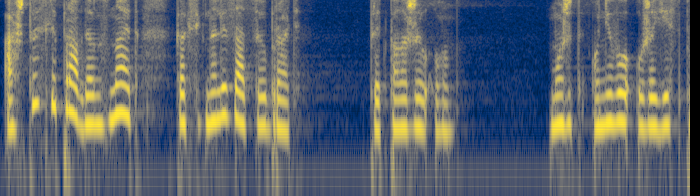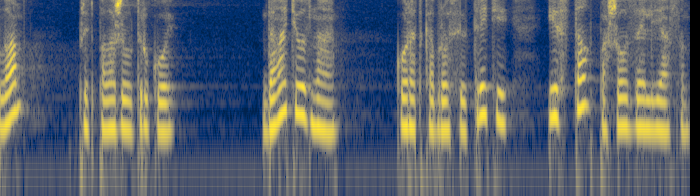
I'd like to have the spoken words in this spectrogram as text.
«А что, если правда он знает, как сигнализацию убрать?» – предположил он. «Может, у него уже есть план?» – предположил другой. «Давайте узнаем», – коротко бросил третий и встал, пошел за Ильясом.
